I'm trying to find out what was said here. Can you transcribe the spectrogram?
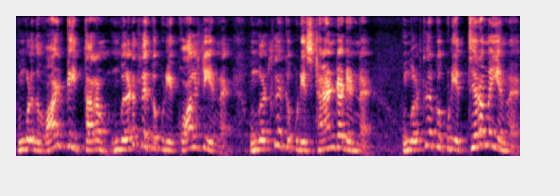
உங்களது வாழ்க்கை தரம் உங்கள் இடத்துல இருக்கக்கூடிய குவாலிட்டி என்ன? உங்கள் இடத்துல இருக்கக்கூடிய ஸ்டாண்டர்ட் என்ன? உங்கள் இடத்துல இருக்கக்கூடிய திறமை என்ன?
